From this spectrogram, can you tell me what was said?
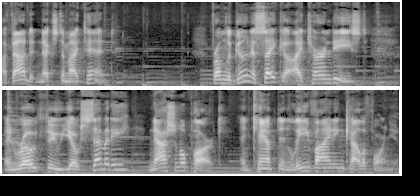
I found it next to my tent. From Laguna Seca, I turned east and rode through Yosemite National Park and camped in Lee Vining, California.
